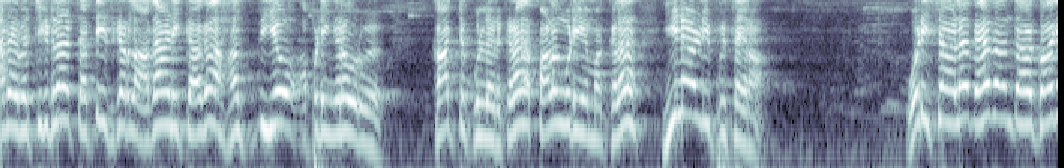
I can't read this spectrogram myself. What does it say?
அதை வச்சுக்கிட்டு தான் சத்தீஸ்கரில் அதானிக்காக ஹஸ்தியோ அப்படிங்கிற ஒரு காட்டுக்குள்ளே இருக்கிற பழங்குடிய மக்களை இன அழிப்பு செய்கிறான் ஒடிசாவில் வேதாந்தாவுக்காக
